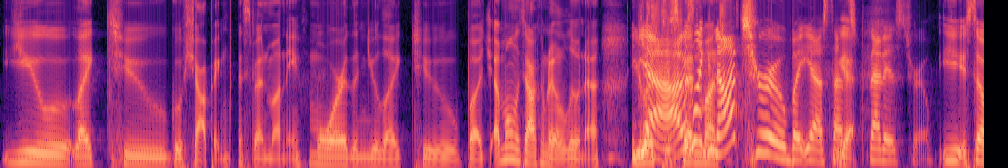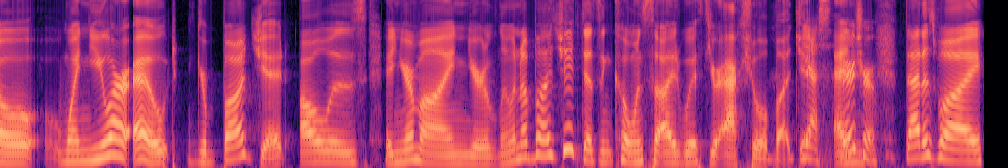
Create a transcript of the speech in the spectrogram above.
you like to go shopping and spend money more than you like to budget. I'm only talking about Luna. You yeah, like I was like, money. not true, but yes, that's yeah. that is true. You, so when you are out, your budget always in your mind, your Luna budget doesn't coincide with your actual budget. Yes, and very true. That is why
